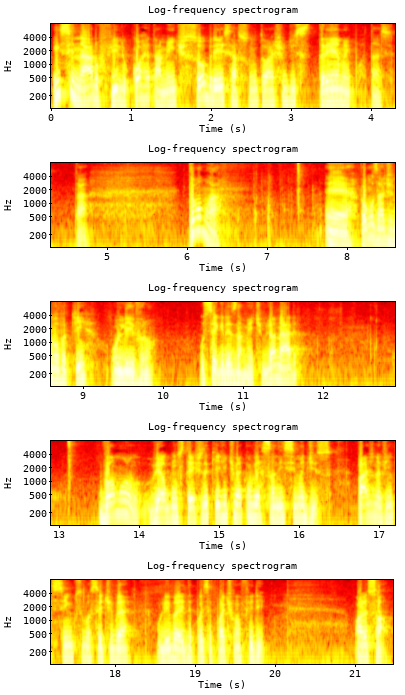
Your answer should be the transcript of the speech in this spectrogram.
ensinar o filho corretamente sobre esse assunto eu acho de extrema importância, tá? Então vamos lá. É, vamos usar de novo aqui o livro Os Segredos da Mente Milionária Vamos ver alguns textos aqui, a gente vai conversando em cima disso. Página 25, se você tiver o livro aí, depois você pode conferir. Olha só,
